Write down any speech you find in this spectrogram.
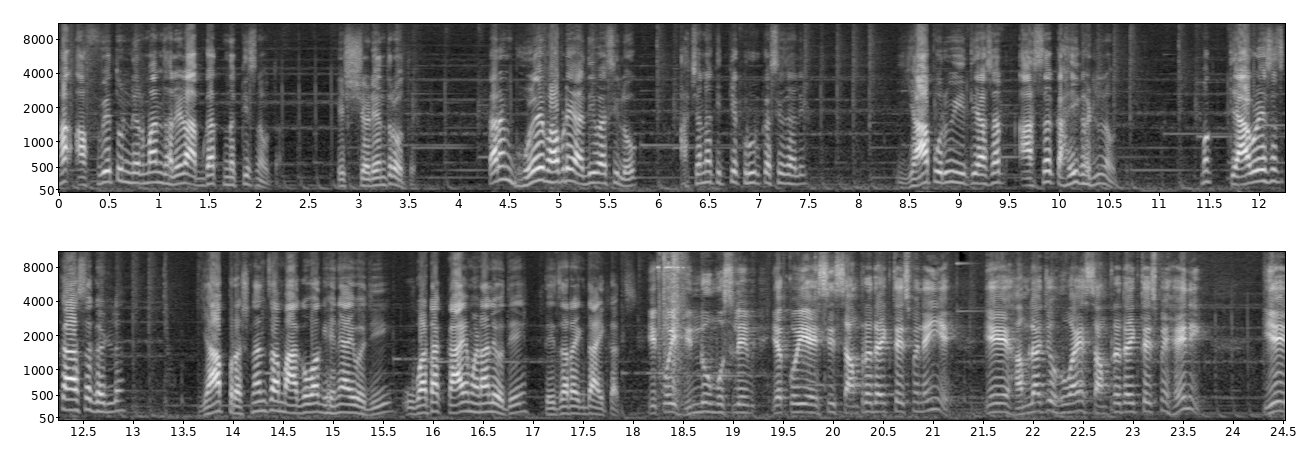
हा अफवेतून निर्माण झालेला अपघात नक्कीच नव्हता. हे षड्यंत्र होतं. कारण भोळे भाबडे आदिवासी लोक अचानक इतके क्रूर कसे झाले? यापूर्वी इतिहासात असं काही घडलं नव्हतं. मग त्यावेळेसच का असं घडलं? या प्रश्नांचा मागोवा घेण्याऐवजी उबाटा काय म्हणाले होते ते जरा एकदा ऐकाच. ये कोई हिंदू मुस्लिम या कोई ऐसी सांप्रदायिकता इसमें नहीं है. ये हमला जो हुआ है सांप्रदायिकता इसमें है नहीं. ये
